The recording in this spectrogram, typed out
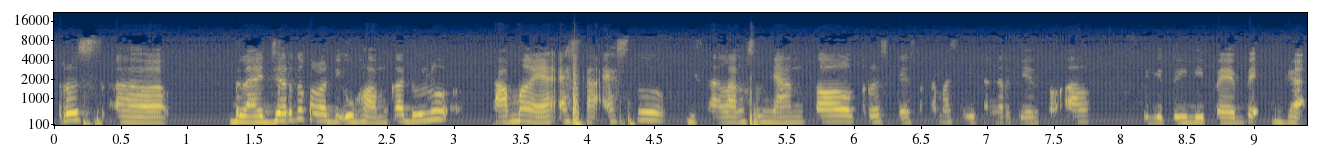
Terus uh, belajar tuh kalau di UHAMKA dulu sama ya SKS tuh bisa langsung nyantol terus besoknya masih bisa ngerjain soal gitu di PB enggak.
